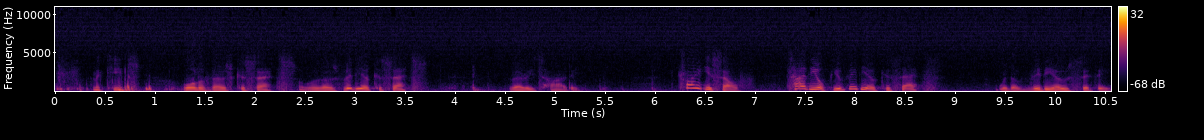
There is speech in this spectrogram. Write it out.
and it keeps all of those cassettes, all of those video cassettes, very tidy. Try it yourself. Tidy up your video cassettes with a video city.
